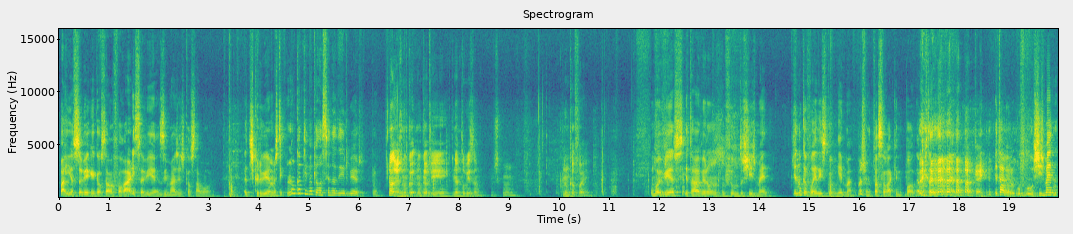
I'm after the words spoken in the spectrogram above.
Pá, eu sabia o que é que eles estavam a falar e sabia as imagens que eles estavam a, a descrever, mas tipo, nunca tive aquela cena de ir ver. Pronto. Não, mas nunca, nunca vi na televisão. Mas não- nunca foi. Uma vez eu estava a ver um, um filme do X-Men. Eu nunca falei disto com a minha irmã, mas pronto, posso falar aqui no pod. É uma história. Eu estava a ver o, o X-Men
